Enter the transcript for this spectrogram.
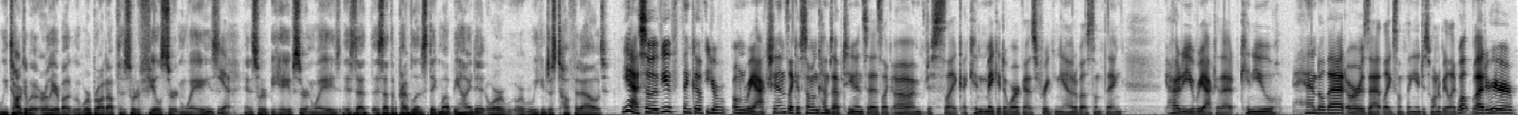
We talked about earlier about we're brought up to sort of feel certain ways Yeah. and sort of behave certain ways. Is that is that the prevalent stigma behind it, or or we can just tough it out? Yeah, so if you think of your own reactions, like if someone comes up to you and says like, "Oh, I'm just like I couldn't make it to work. I was freaking out about something." How do you react to that? Can you handle that or is that like something you just want to be like, "Well, glad you're here.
